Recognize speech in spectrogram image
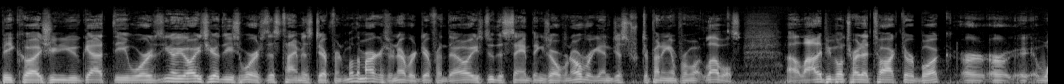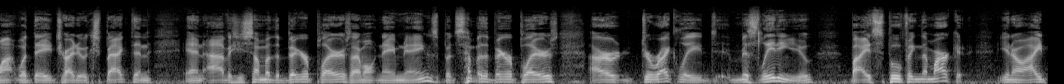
because you you've got the words. You know, you always hear these words. This time is different. Well, the markets are never different. They always do the same things over and over again, just depending on from what levels. a lot of people try to talk their book or, or uh, want what they try to expect, and and obviously some of the bigger players. I won't name names, but some of the bigger players are directly misleading you by spoofing the market. You know, I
